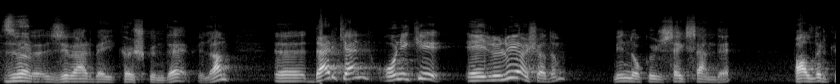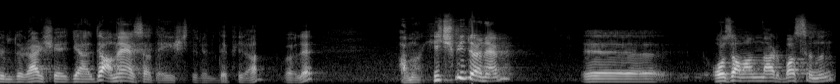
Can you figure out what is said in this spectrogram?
Ziver. E, Ziver Bey Köşkü'nde filan. E, derken 12 Eylül'ü yaşadım 1980'de. Paldır küldür her şey geldi, anayasa değiştirildi filan böyle. Ama hiçbir dönem e, o zamanlar basının,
